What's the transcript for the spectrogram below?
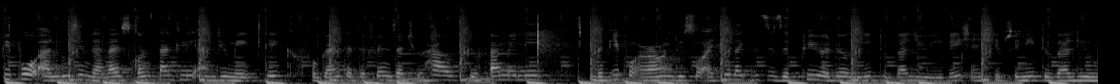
People are losing their lives constantly, and you may take for granted the friends that you have, your family, the people around you. So I feel like this is a period where we need to value relationships, we need to value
